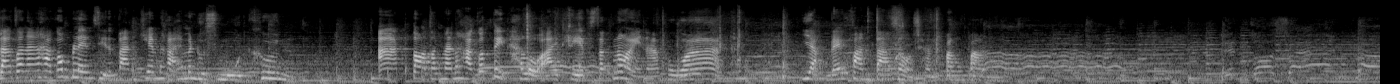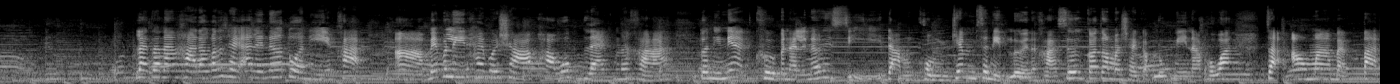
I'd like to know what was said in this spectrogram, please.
หลังจากนั้นนะคะก็เบลนด์สีน้ำตาลเข้มนะคะให้มันดูสมูทขึ้นอะต่อจากนั้นนะคะก็ติด Hello Eye Tape สักหน่อยนะ เพราะว่าอยากได้ฟันตาสองชั้นปังๆหลังจากนั้นนะคะเราก็จะใช้อายไลเนอร์ตัวนี้ค่ะอ่า Maybelline Hyper Sharp Power Black นะคะ ตัวนี้เนี่ยคือเป็นอายไลเนอร์ที่สี ดำคมเข้มสนิทเลยนะคะ ซึ่งก็จะมาใช้กับลุคนี้นะ เพราะว่าจะเอามาแบบตัด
